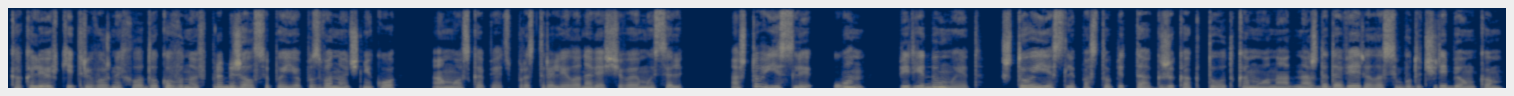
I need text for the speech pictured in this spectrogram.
как легкий тревожный холодок вновь пробежался по ее позвоночнику, а мозг опять прострелила навязчивая мысль. А что, если он передумает? Что, если поступит так же, как тот, кому она однажды доверилась, будучи ребенком,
